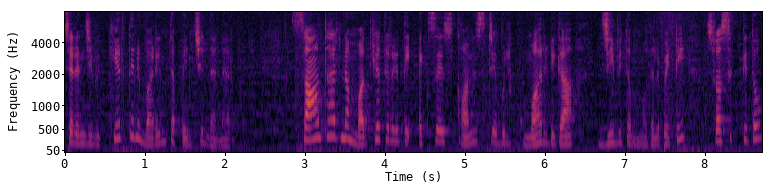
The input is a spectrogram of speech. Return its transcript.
చిరంజీవి కీర్తిని మరింత పెంచిందన్నారు. సాధారణ మధ్యతరగతి ఎక్సైజ్ కానిస్టేబుల్ కుమారుడిగా జీవితం మొదలుపెట్టి స్వశక్తితో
